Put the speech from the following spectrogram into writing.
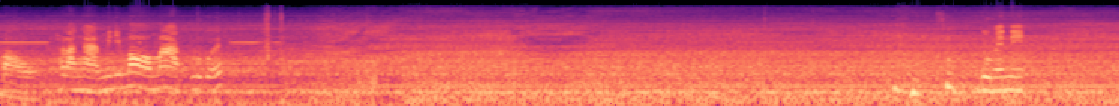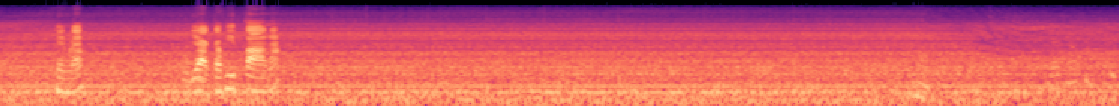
เบาพลังงานมินิมอลมากลูกเอ้ยดูเม็ดนี้ เห็นไหมอยากกระพริบตานะและห้าสิบจุด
